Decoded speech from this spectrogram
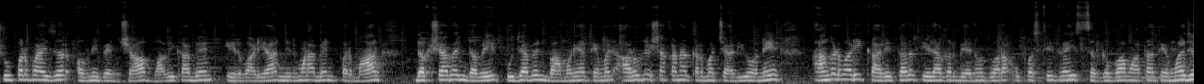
સુપરવાઇઝર અવનીબેન શાહ, ભાવિકાબેન એરવાડિયા, નિર્મળાબેન પરમાર, દક્ષાબેન દવે, પૂજાબેન બામણિયા તેમજ આરોગ્ય શાખાના કર્મચારીઓ અને આંગણવાડી કાર્યકર, તેડાગર બહેનો દ્વારા ઉપસ્થિત રહી સર્ગભા માતા તેમજ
